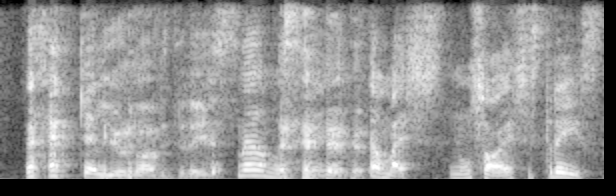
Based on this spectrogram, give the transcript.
Aquele- E o 93? Não, não sei. Não, mas não só esses três?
